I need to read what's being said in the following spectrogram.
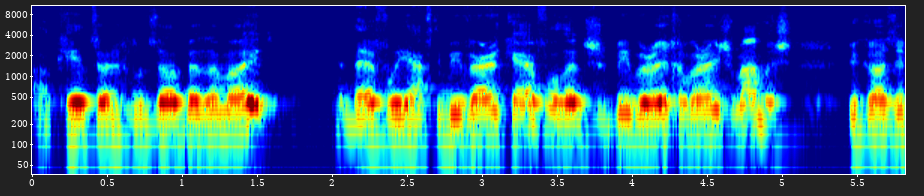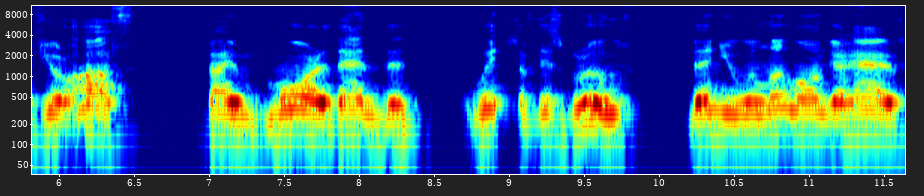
And therefore, you have to be very careful that it should be Mamish. Because if you're off by more than the width of this groove, then you will no longer have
